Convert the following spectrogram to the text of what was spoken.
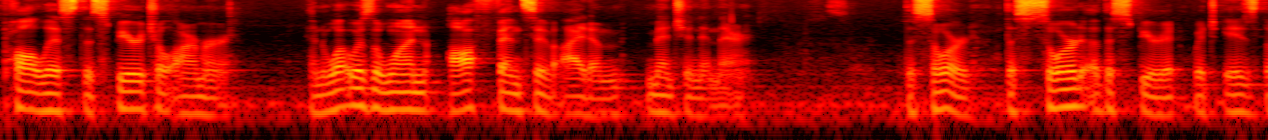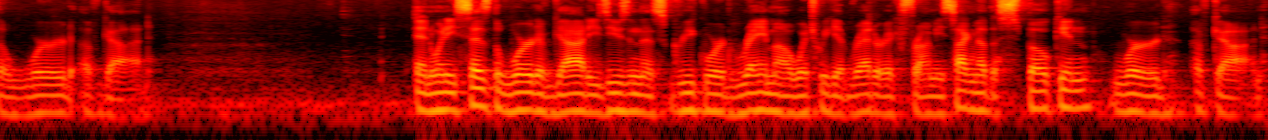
Paul lists the spiritual armor. And what was the one offensive item mentioned in there? The sword. The sword of the Spirit, which is the Word of God. And when he says the word of God, he's using this Greek word rhema, which we get rhetoric from. He's talking about the spoken word of God,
